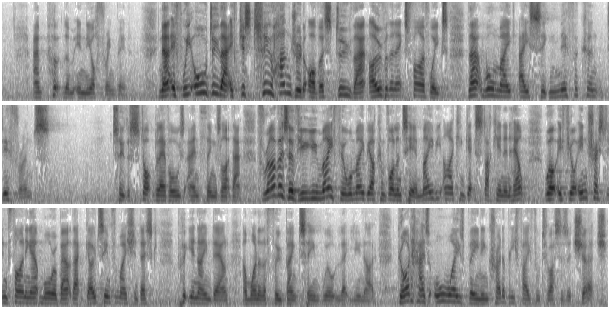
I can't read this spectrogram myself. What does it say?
and put them in the offering bin. Now, if we all do that, if just 200 of us do that over the next five weeks, that will make a significant difference to the stock levels and things like that. For others of you, you may feel, well, maybe I can volunteer. Maybe I can get stuck in and help. Well, if you're interested in finding out more about that, go to the information desk, put your name down, and one of the food bank team will let you know. God has always been incredibly faithful to us as a church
